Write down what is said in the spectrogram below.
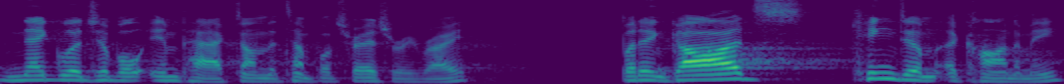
negligible impact on the temple treasury, right? But in God's kingdom economy,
